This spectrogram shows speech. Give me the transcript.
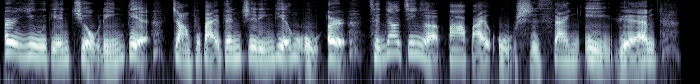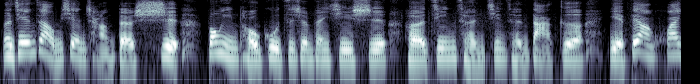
二一五点九零点，涨幅百分之零点五二，成交金额八百五十三。亿元。那今天在我们现场的是丰盈投顾资深分析师和金城金城大哥，也非常欢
